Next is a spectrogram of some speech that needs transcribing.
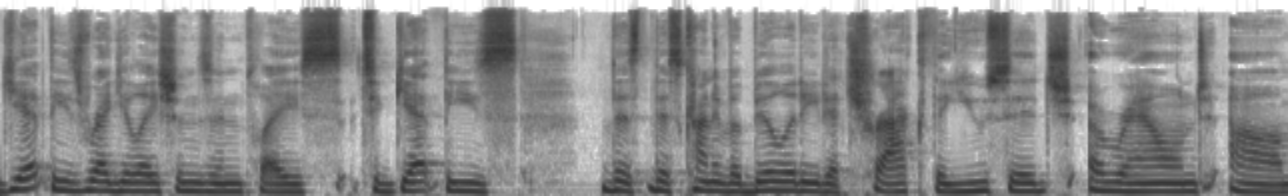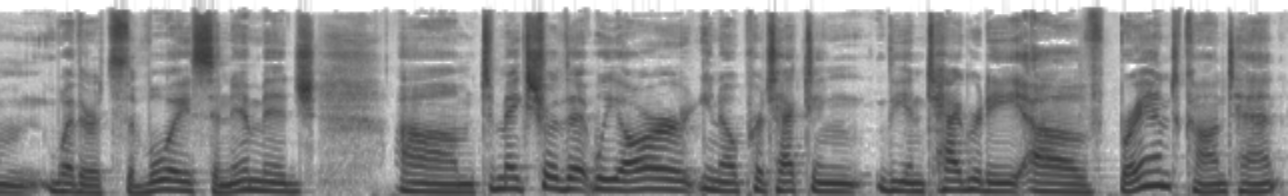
get these regulations in place, to get these this this kind of ability to track the usage around um, whether it's the voice and image um, to make sure that we are, you know, protecting the integrity of brand content,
